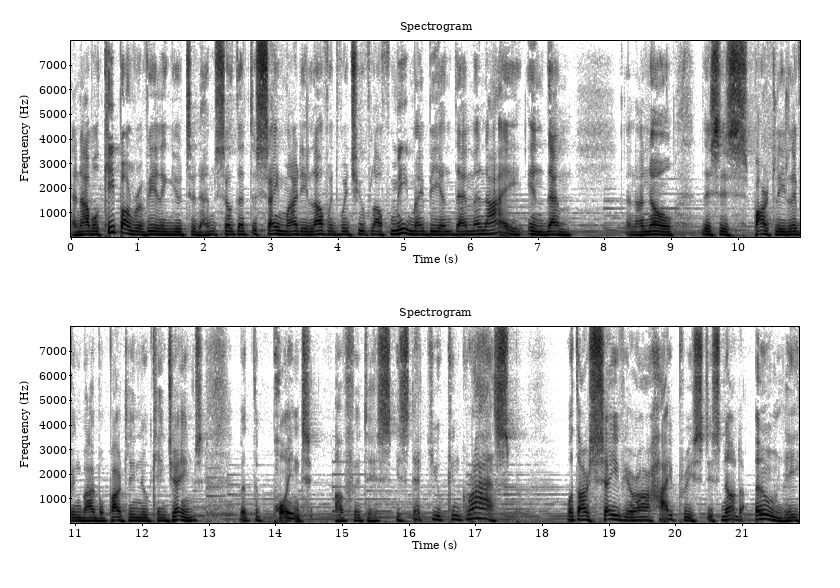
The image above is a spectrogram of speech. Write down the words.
And I will keep on revealing you to them so that the same mighty love with which you've loved me may be in them and I in them. And I know this is partly Living Bible, partly New King James, but the point of it is, is that you can grasp what our Savior, our high priest, is not only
